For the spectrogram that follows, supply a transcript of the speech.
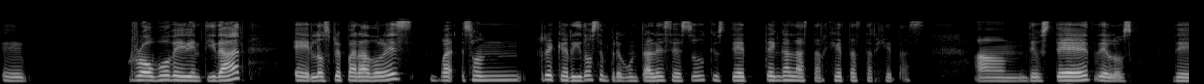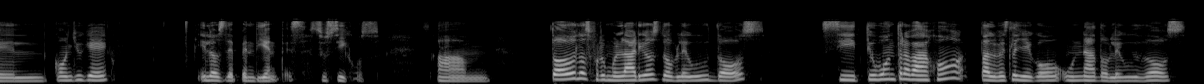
eh, robo de identidad, eh, los preparadores son requeridos en preguntarles eso, que usted tenga las tarjetas, tarjetas de usted, de los del cónyuge y los dependientes, sus hijos. todos los formularios W2, si tuvo un trabajo, tal vez le llegó una W2.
